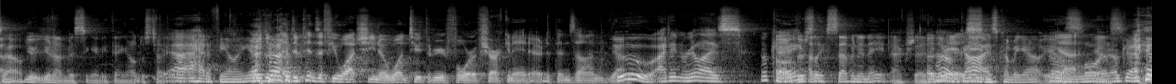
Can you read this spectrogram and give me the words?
So you're, you're not missing anything. I'll just tell you. I I had a feeling. Well, it it depends if you watch, you know, one, two, three, or four of Sharknado. It depends on. Yeah. Ooh, I didn't realize. Okay. Oh, there's like seven and eight actually. I think Oh, there there is. is. It's coming out. oh Lord. yes. Okay.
